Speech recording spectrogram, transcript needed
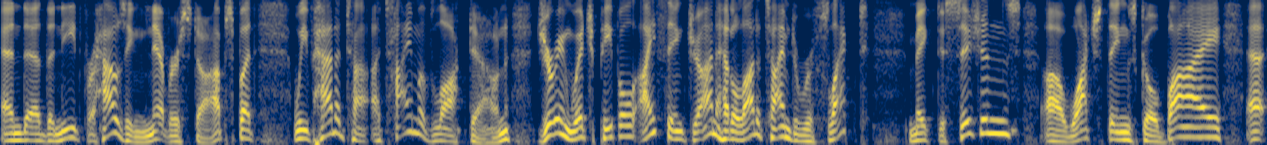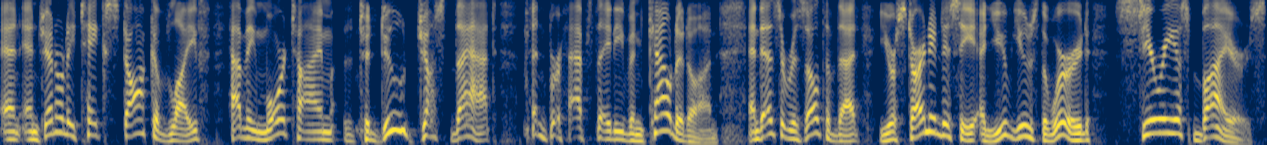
and uh, the need for housing never stops. But we've had a, to- a time of lockdown during which people, I think, John, had a lot of time to reflect make decisions, uh, watch things go by, uh, and, and generally take stock of life, having more time to do just that than perhaps they'd even counted on. And as a result of that, you're starting to see, and you've used the word, serious buyers.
